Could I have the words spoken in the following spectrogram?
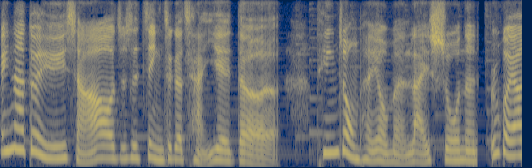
哎，那对于想要就是进这个产业的听众朋友们来说呢，如果要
